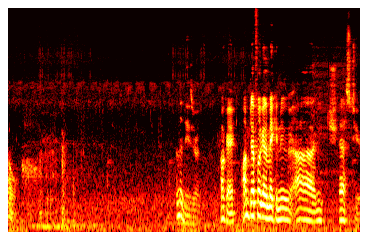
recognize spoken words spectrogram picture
Oh. None of these are... Okay, I'm definitely gonna make a new, uh, new chest here.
